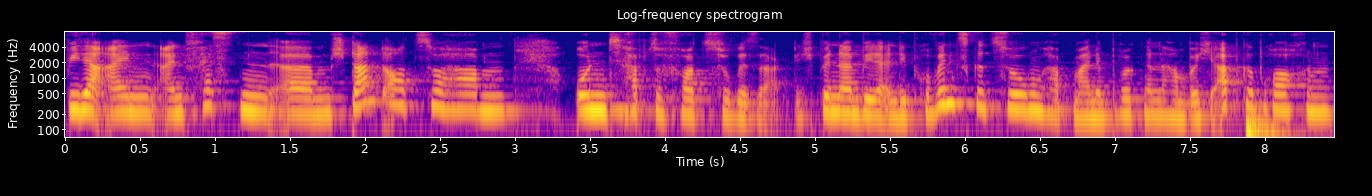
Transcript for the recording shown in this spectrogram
wieder einen, einen festen ähm, Standort zu haben und habe sofort zugesagt. Ich bin dann wieder in die Provinz gezogen, habe meine Brücken in Hamburg abgebrochen,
